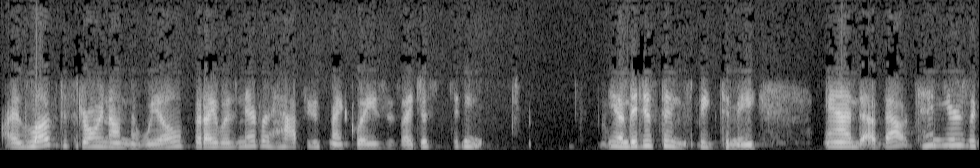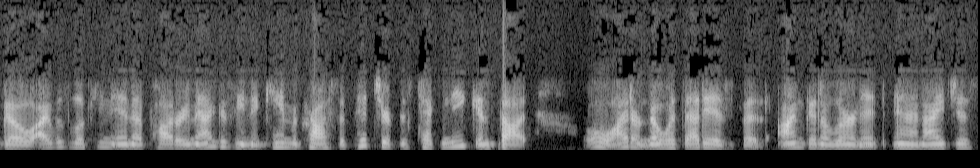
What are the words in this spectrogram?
I loved throwing on the wheel, but I was never happy with my glazes. I just didn't, you know, they just didn't speak to me. And about 10 years ago, I was looking in a pottery magazine and came across a picture of this technique and thought, oh, I don't know what that is, but I'm going to learn it. And I just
